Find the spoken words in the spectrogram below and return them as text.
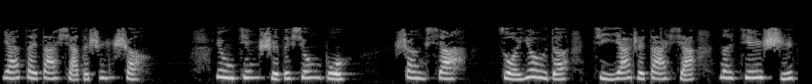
压在大侠的身上，用坚实的胸部上下左右的挤压着大侠那结实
